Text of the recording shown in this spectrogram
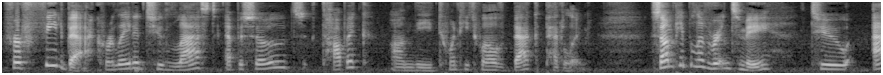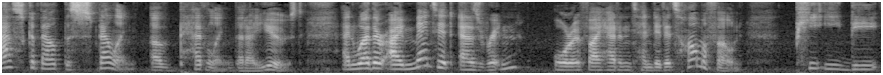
For feedback related to last episode's topic on the 2012 backpedaling, some people have written to me to ask about the spelling of pedaling that I used, and whether I meant it as written or if I had intended its homophone, P E D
